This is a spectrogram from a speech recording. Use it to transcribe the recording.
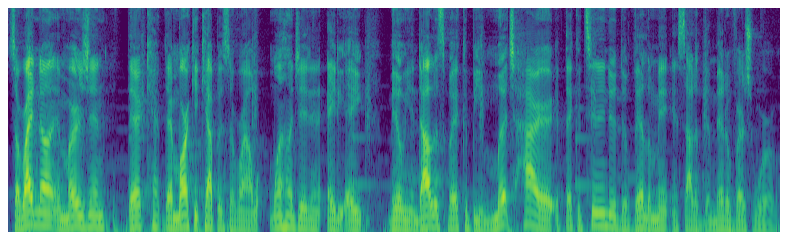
So right now, Immersion, their their market cap is around 188 million dollars, but it could be much higher if they continue the development inside of the metaverse world.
